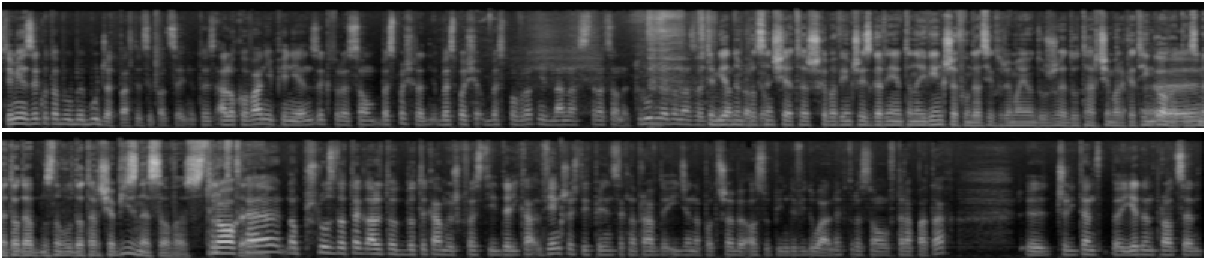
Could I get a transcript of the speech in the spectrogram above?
w tym języku to byłby budżet partycypacyjny. To jest alokowanie pieniędzy, które są bezpośrednio, bezpośre- bezpowrotnie dla nas stracone. Trudno to nazwać W tym jednym procencie też chyba większość zgarniają te największe fundacje, które mają duże dotarcie marketingowe. To jest Eee, metoda znowu dotarcia biznesowa. Stricte. Trochę, no plus do tego, ale to dotykamy już kwestii delikatnej. Większość tych pieniędzy tak naprawdę idzie na potrzeby osób indywidualnych, które są w tarapatach. Y, Czyli ten 1%,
